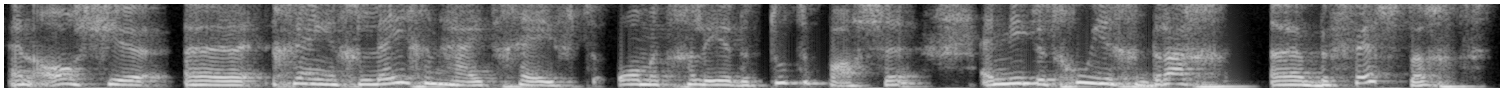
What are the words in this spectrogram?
En als je uh, geen gelegenheid geeft om het geleerde toe te passen en niet het goede gedrag uh, bevestigt,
